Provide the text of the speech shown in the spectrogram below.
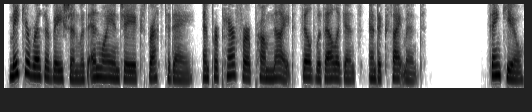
Make your reservation with NYNJ Express today and prepare for a prom night filled with elegance and excitement. Thank you.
